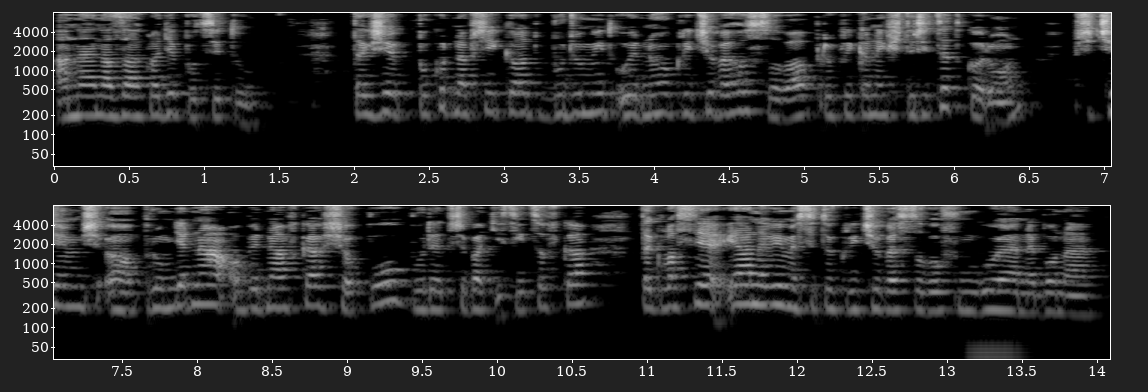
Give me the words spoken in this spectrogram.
a ne na základě pocitů. Takže pokud například budu mít u jednoho klíčového slova proklikaných 40 korun, přičemž průměrná objednávka v shopu bude třeba tisícovka, tak vlastně já nevím, jestli to klíčové slovo funguje nebo ne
